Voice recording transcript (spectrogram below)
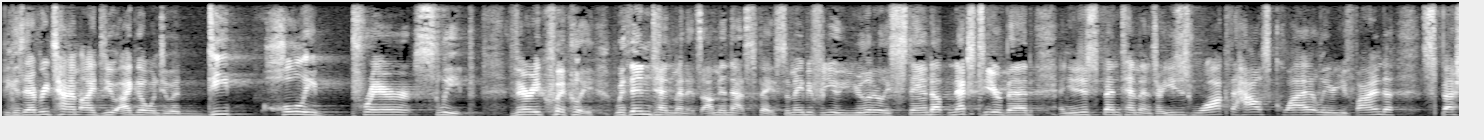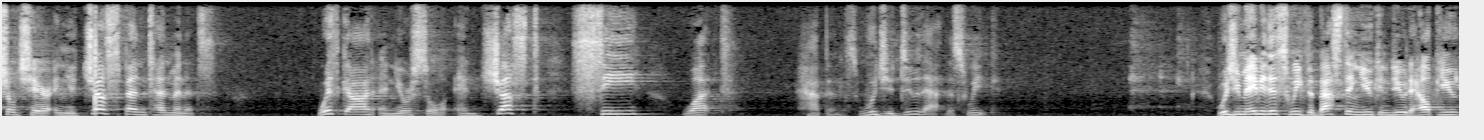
Because every time I do, I go into a deep, holy prayer sleep very quickly. Within 10 minutes, I'm in that space. So maybe for you, you literally stand up next to your bed and you just spend 10 minutes, or you just walk the house quietly, or you find a special chair and you just spend 10 minutes with God and your soul and just see what happens. Would you do that this week? Would you maybe this week, the best thing you can do to help you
